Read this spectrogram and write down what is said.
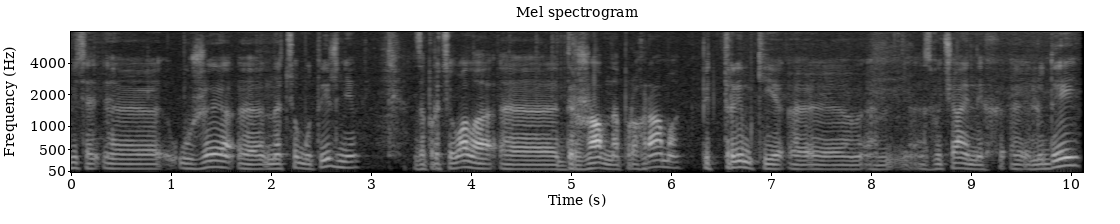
Дивіться, е, уже е, на цьому тижні запрацювала е, державна програма підтримки е, е, звичайних е, людей,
